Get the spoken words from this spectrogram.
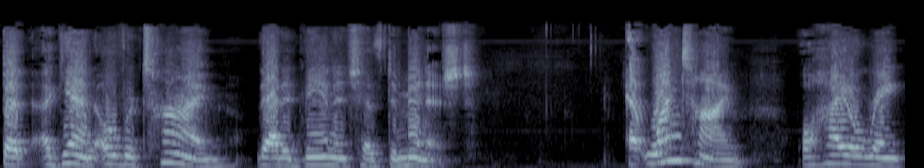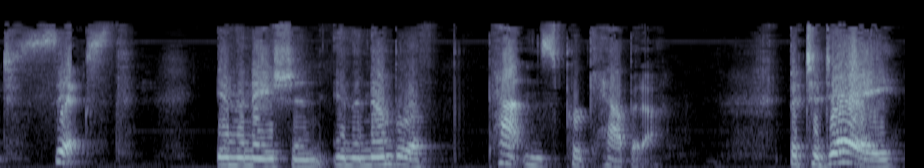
But again, over time, that advantage has diminished. At one time, Ohio ranked sixth in the nation in the number of patents per capita. But today,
